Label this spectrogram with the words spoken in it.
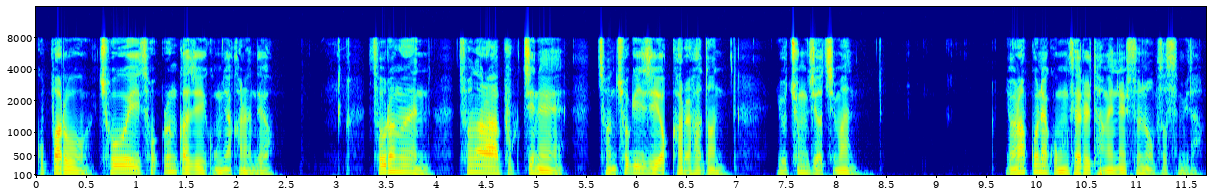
곧바로 초의 소릉까지 공략하는데요. 소릉은 초나라 북진의 전초기지 역할을 하던 요충지였지만 연합군의 공세를 당해낼 수는 없었습니다.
